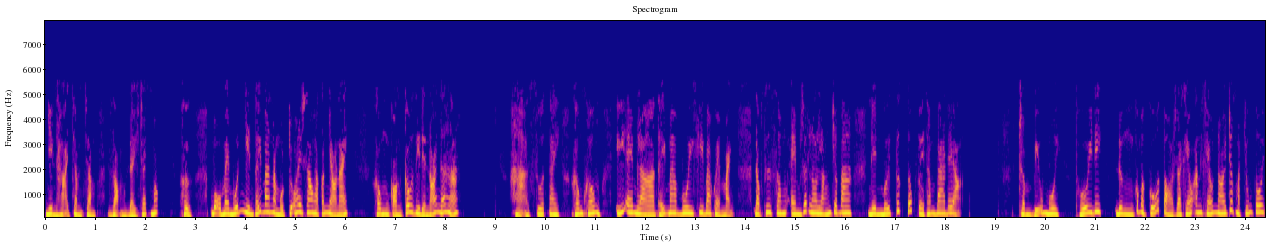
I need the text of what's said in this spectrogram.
nhìn Hạ chầm chầm, giọng đầy trách móc. Hừ, bộ mày muốn nhìn thấy ba nằm một chỗ hay sao hả con nhỏ này? Không còn câu gì để nói nữa hả? Hạ xua tay, không không, ý em là thấy ba vui khi ba khỏe mạnh. Đọc thư xong em rất lo lắng cho ba, nên mới tức tốc về thăm ba đấy ạ. Trâm bĩu môi, thôi đi, đừng có mà cố tỏ ra khéo ăn khéo nói trước mặt chúng tôi.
